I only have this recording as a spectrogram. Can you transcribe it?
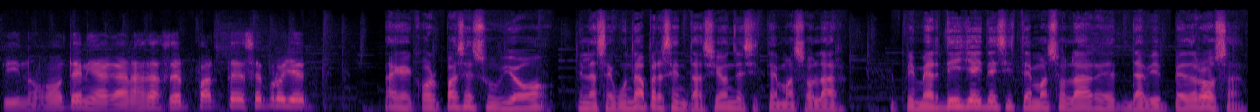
Y no, tenía ganas de hacer parte de ese proyecto. La que Corpa se subió en la segunda presentación de Sistema Solar. El primer DJ de Sistema Solar es David Pedrosa,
